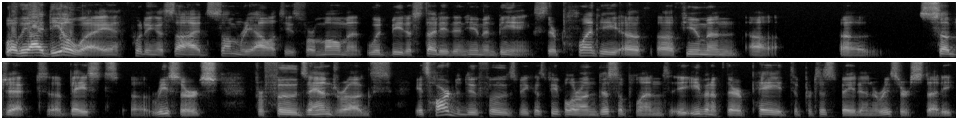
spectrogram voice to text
Well, the ideal way, putting aside some realities for a moment, would be to study it in human beings. There are plenty of, of human uh, uh, subject uh, based uh, research for foods and drugs. It's hard to do foods because people are undisciplined, even if they're paid to participate in a research study.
